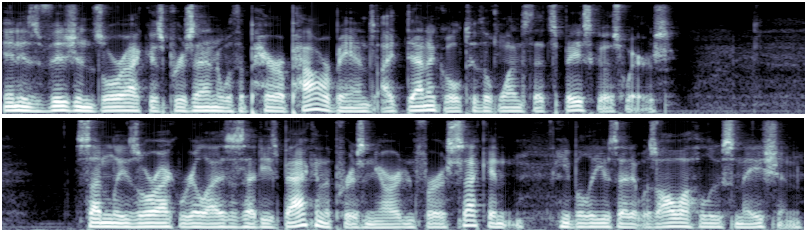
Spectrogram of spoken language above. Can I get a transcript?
In his vision, Zorak is presented with a pair of power bands identical to the ones that Space Ghost wears. Suddenly, Zorak realizes that he's back in the prison yard, and for a second, he believes that it was all a hallucination,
